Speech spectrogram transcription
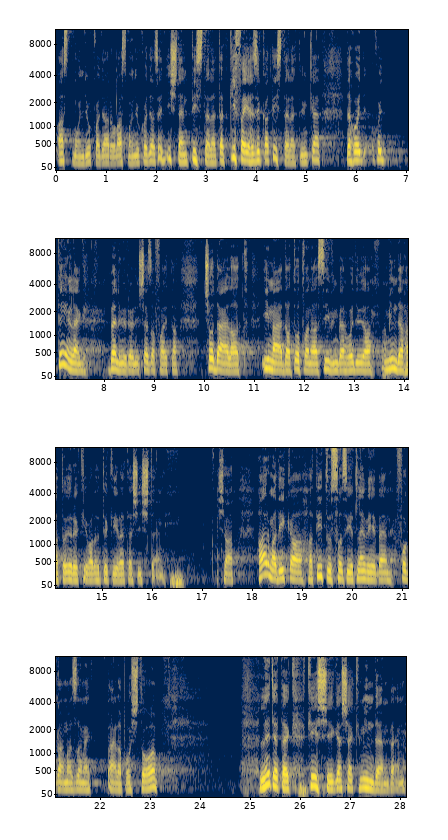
azt mondjuk, vagy arról azt mondjuk, hogy az egy Isten tisztelet, tehát kifejezzük a tiszteletünket, de hogy, hogy tényleg belülről is ez a fajta csodálat, imádat ott van a szívünkben, hogy ő a, a mindenható örökkévaló tökéletes Isten. És a harmadik, a, a Titushoz írt levében fogalmazza meg Pálapostól, legyetek készségesek mindenben.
